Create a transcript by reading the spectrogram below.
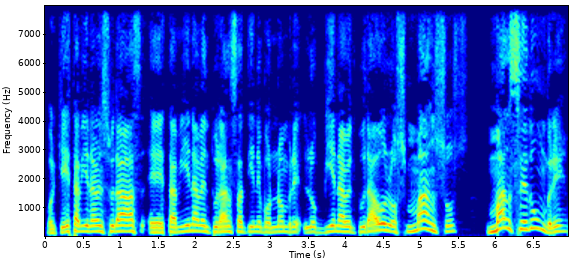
porque esta bienaventuranza, esta bienaventuranza tiene por nombre los bienaventurados, los mansos, mansedumbre,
